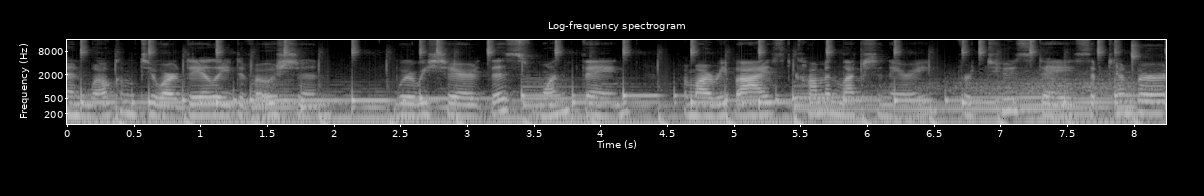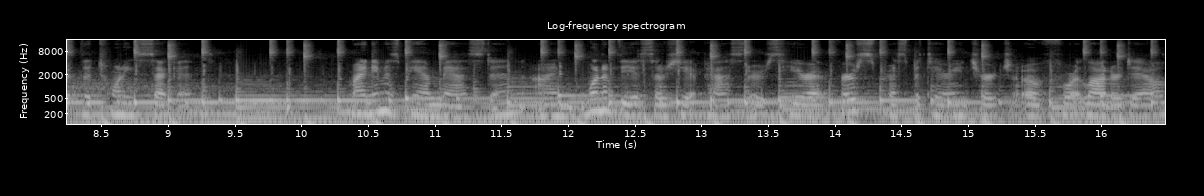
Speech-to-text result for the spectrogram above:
and welcome to our daily devotion where we share this one thing from our revised common lectionary for Tuesday, September the 22nd. My name is Pam Maston. I'm one of the associate pastors here at First Presbyterian Church of Fort Lauderdale,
